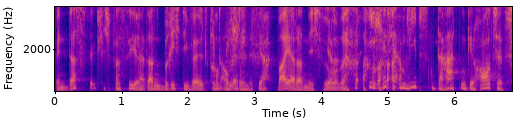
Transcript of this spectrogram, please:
wenn das wirklich passiert, Dann- dann, bricht die Welt komplett. Aufstände, ja. War ja dann nicht so. Ja. Ne? Ich hätte am liebsten Daten gehortet,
